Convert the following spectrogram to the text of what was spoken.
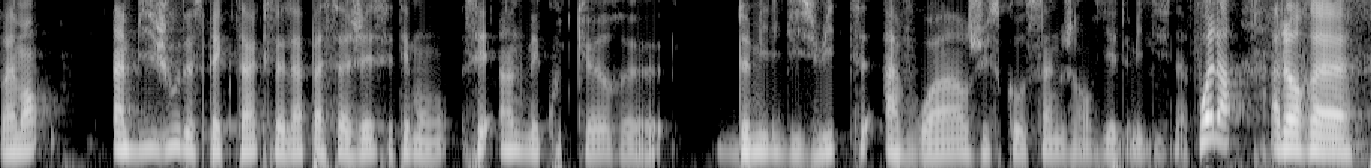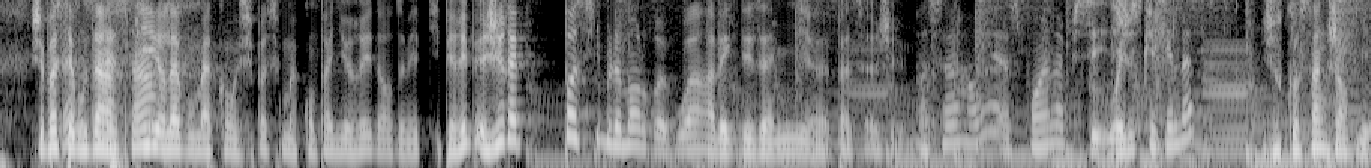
Vraiment un bijou de spectacle. Là, passager, c'était mon, c'est un de mes coups de cœur. euh, 2018 à voir jusqu'au 5 janvier 2019. Voilà. Alors, euh, je sais pas si ça vous inspire là, vous je sais pas si vous m'accompagnerez lors de mes petits périples. J'irai possiblement le revoir avec des amis euh, passagers Ah, ouais, à ce point-là. Puis c'est Oui. jusqu'à quelle date? jusqu'au 5 janvier.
